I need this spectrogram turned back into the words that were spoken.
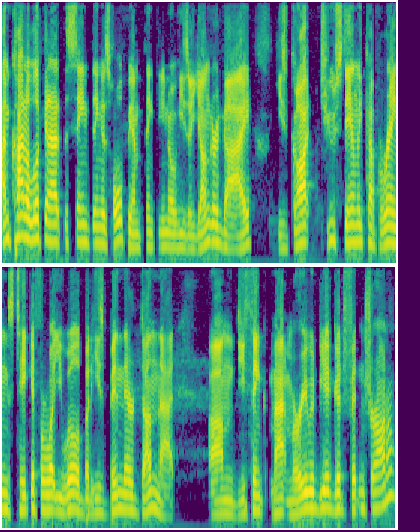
I'm kind of looking at the same thing as Holtby. I'm thinking, you know, he's a younger guy. He's got two Stanley Cup rings. Take it for what you will, but he's been there, done that. Um, do you think Matt Murray would be a good fit in Toronto?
